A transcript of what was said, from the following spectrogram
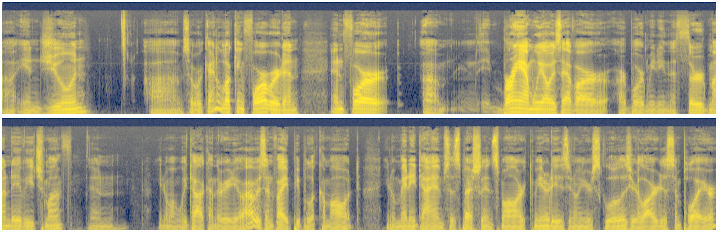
uh, in June. Um, so we're kind of looking forward, and and for um, Braham, we always have our, our board meeting the third Monday of each month. And, you know, when we talk on the radio, I always invite people to come out, you know, many times, especially in smaller communities. You know, your school is your largest employer.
